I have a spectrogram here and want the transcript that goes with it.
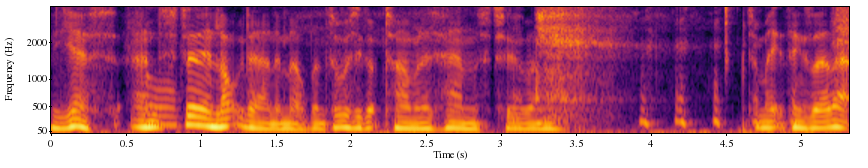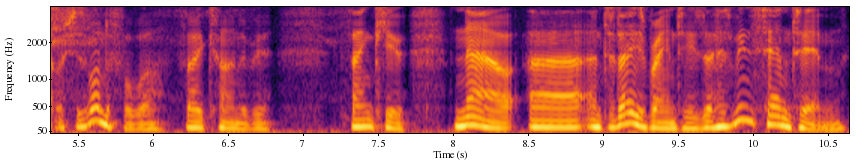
Yes, and still in lockdown in Melbourne. So obviously got time on his hands to um, to make things like that, which is wonderful. Well, very kind of you. Thank you. Now, uh, and today's brain teaser has been sent in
